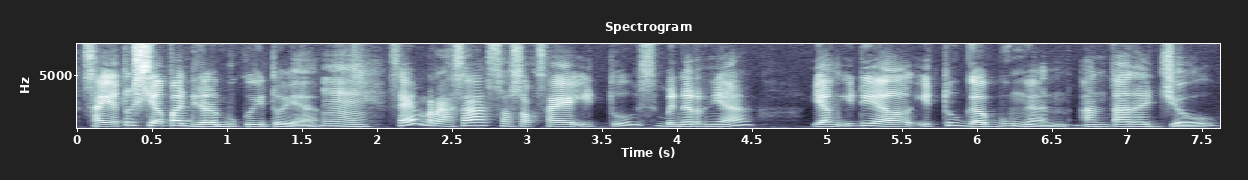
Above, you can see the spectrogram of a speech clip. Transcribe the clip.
saya tuh siapa di dalam buku itu ya. Hmm. Saya merasa sosok saya itu sebenarnya yang ideal itu gabungan antara Joe,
